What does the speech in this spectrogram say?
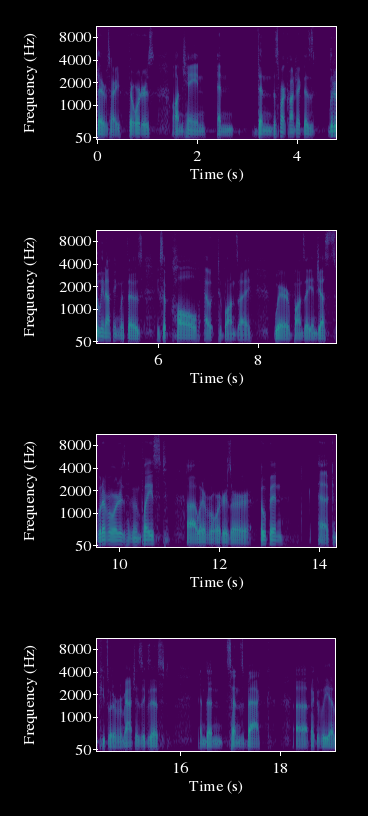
their sorry their orders on chain, and then the smart contract does literally nothing with those except call out to Bonsai, where Bonsai ingests whatever orders have been placed, uh, whatever orders are open, uh, computes whatever matches exist, and then sends back uh, effectively a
